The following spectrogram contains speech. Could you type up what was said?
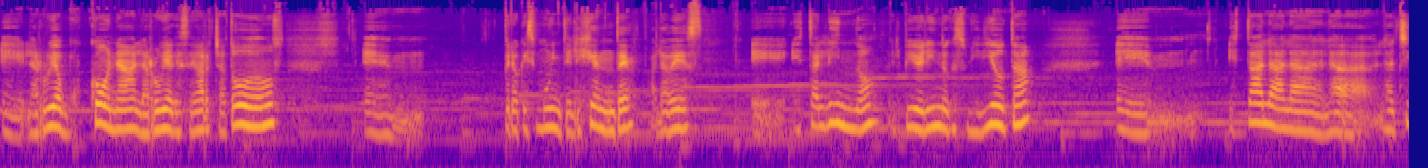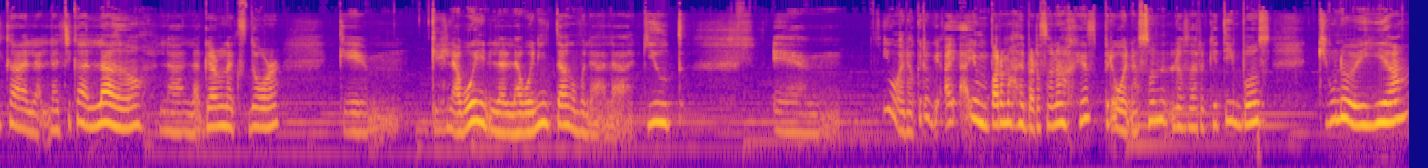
eh, la rubia buscona, la rubia que se garcha a todos, em, pero que es muy inteligente a la vez. Eh, está lindo, el pibe lindo que es un idiota. Em, está la, la, chica, la, chica al lado, la, girl next door, que, es la, la, buenita, como la, cute. Y bueno, creo que hay, un par más de personajes, pero bueno, son los arquetipos que uno veía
